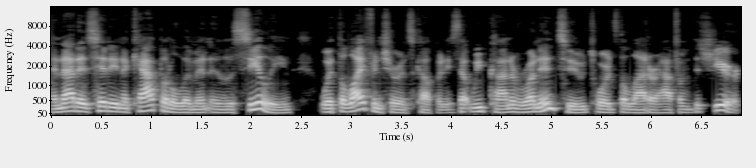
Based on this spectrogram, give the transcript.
And that is hitting a capital limit of the ceiling with the life insurance companies that we've kind of run into towards the latter half of this year.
